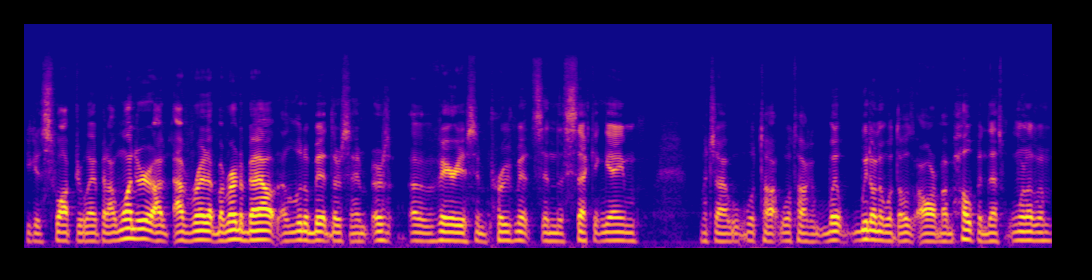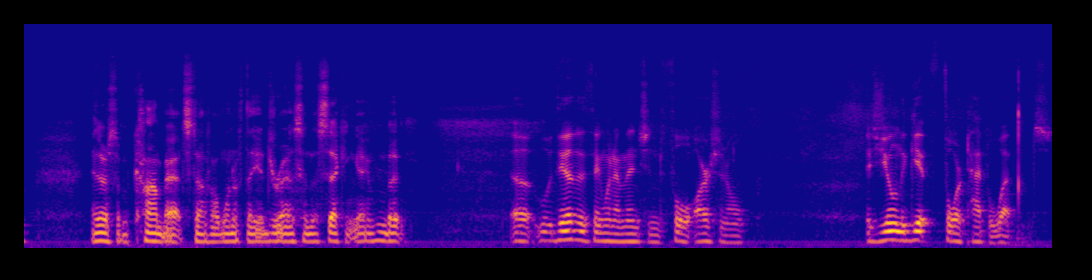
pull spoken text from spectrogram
you could swap your weapon. I wonder. I've, I've read I've read about a little bit. There's there's uh, various improvements in the second game, which I will we'll talk we'll talk. We, we don't know what those are, but I'm hoping that's one of them. And there's some combat stuff. I wonder if they address in the second game. But Uh, the other thing when I mentioned full arsenal is you only get four type of weapons.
